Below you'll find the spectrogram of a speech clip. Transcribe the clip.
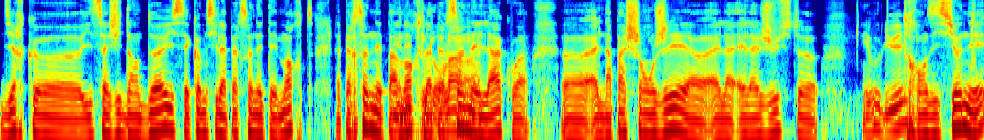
dire que il s'agit d'un deuil, c'est comme si la personne était morte. La personne n'est pas morte, la personne personne est là, quoi. Euh, elle n'a pas changé, euh, elle, a, elle a juste euh, évolué, transitionné.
